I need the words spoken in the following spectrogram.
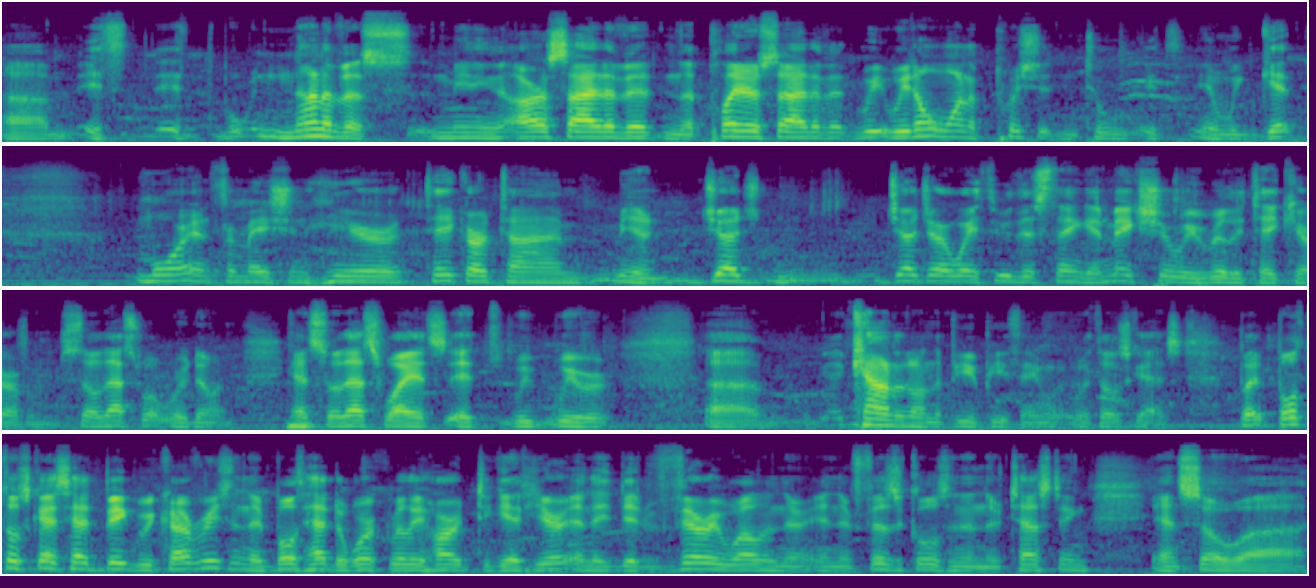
Um, it's it, none of us, meaning our side of it and the player side of it, we, we don't want to push it until it's you know we get more information here, take our time, you know, judge judge our way through this thing, and make sure we really take care of them. So that's what we're doing, and so that's why it's it's we, we were uh, counted on the PUP thing with, those guys. But both those guys had big recoveries, and they both had to work really hard to get here, and they did very well in their in their physicals and in their testing, and so uh,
